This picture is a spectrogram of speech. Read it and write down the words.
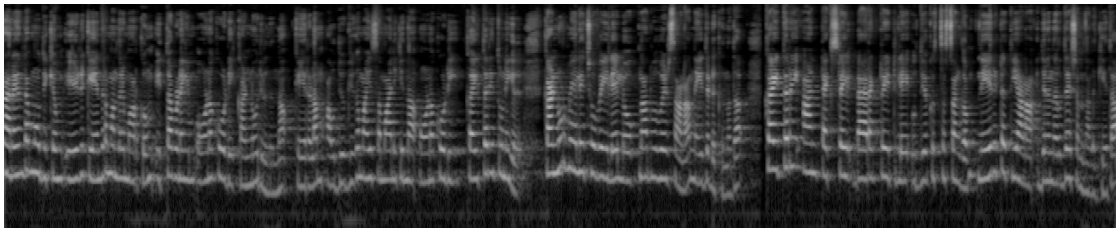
നരേന്ദ്രമോദിക്കും ഏഴ് കേന്ദ്രമന്ത്രിമാർക്കും ഇത്തവണയും ഓണക്കോടി കണ്ണൂരിൽ നിന്ന്. കേരളം ഔദ്യോഗികമായി സമ്മാനിക്കുന്ന ഓണക്കോടി കൈത്തറി തുണിയിൽ കണ്ണൂർ മേലെ ചൊവ്വയിലെ ലോക്നാഥ് വുവേഴ്സാണ് നെയ്തെടുക്കുന്നത്. കൈത്തറി ആൻഡ് ടെക്സ്റ്റൈൽ ഡയറക്ടറേറ്റിലെ ഉദ്യോഗസ്ഥ സംഘം നേരിട്ടെത്തിയാണ് ഇതിന് നിർദ്ദേശം നൽകിയത്.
